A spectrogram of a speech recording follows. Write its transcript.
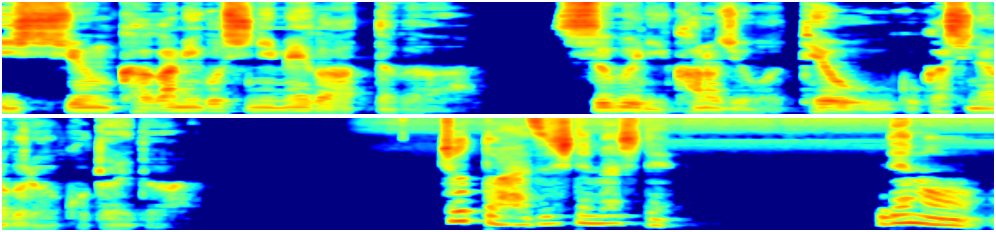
一瞬鏡越しに目があったが、すぐに彼女は手を動かしながら答えた。ちょっと外してまして。でも、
